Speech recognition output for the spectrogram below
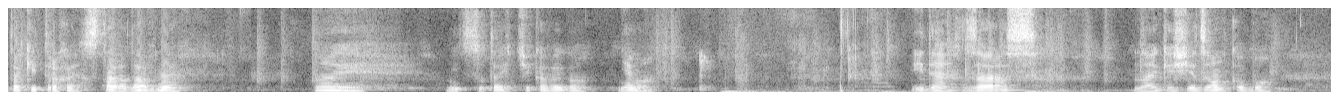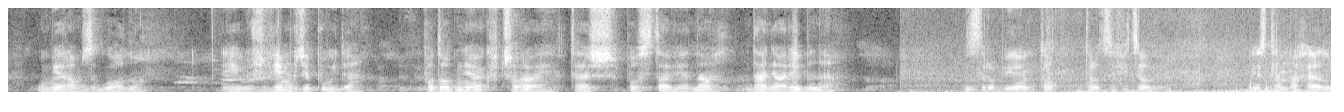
Taki trochę starodawny. No i nic tutaj ciekawego nie ma. Idę zaraz na jakieś jedzonko, bo umieram z głodu i już wiem gdzie pójdę. Podobnie jak wczoraj też postawię na dania rybne. Zrobiłem to, drodzy widzowie. Jestem na Helu.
